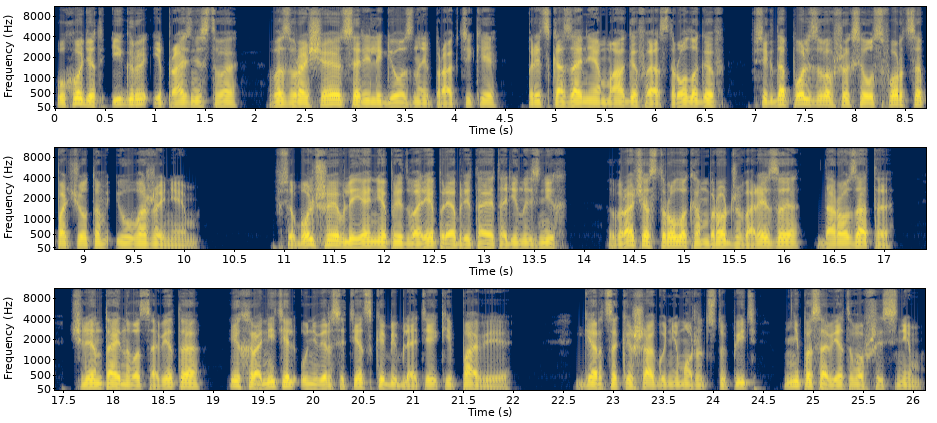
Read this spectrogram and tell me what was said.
Уходят игры и празднества, возвращаются религиозные практики, предсказания магов и астрологов, всегда пользовавшихся у Сфорца почетом и уважением. Все большее влияние при дворе приобретает один из них, врач-астролог Амброджо Вареза Дарозата, член Тайного Совета и хранитель университетской библиотеки Павии. Герцог и шагу не может ступить, не посоветовавшись с ним.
